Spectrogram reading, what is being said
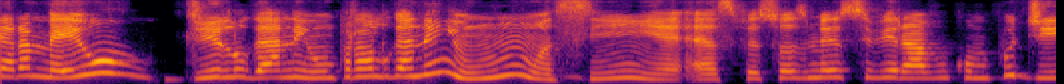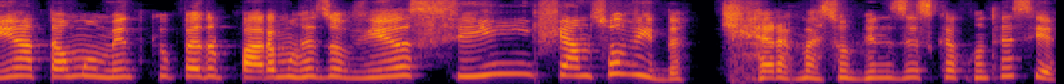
que era meio de lugar nenhum para lugar nenhum, assim, é, as pessoas meio se viravam como podiam, até o momento que o Pedro Páramo resolvia se enfiar na sua vida, que era mais ou menos isso que acontecia.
